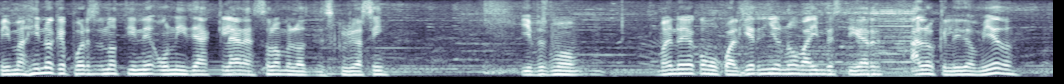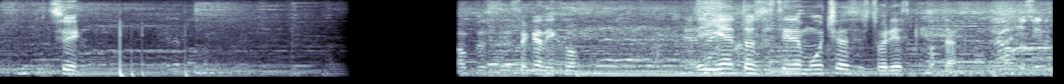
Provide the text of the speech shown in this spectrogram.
Me imagino que por eso no tiene una idea clara, solo me lo describió así. Y pues, como, bueno, ya como cualquier niño no va a investigar algo que le dio miedo. Sí. Entonces tiene muchas historias que contar. Muchas,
